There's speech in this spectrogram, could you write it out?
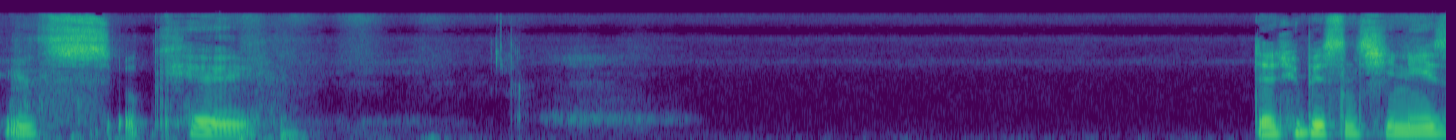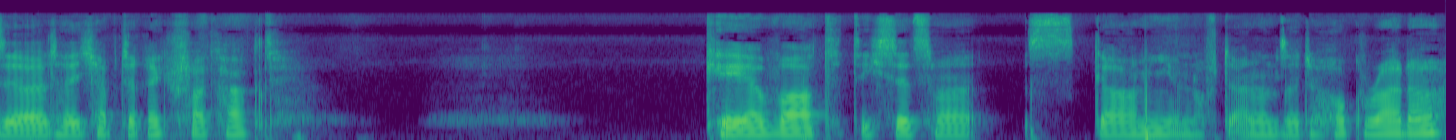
Jetzt, okay. Der Typ ist ein Chinese, Alter. Ich hab direkt verkackt. Okay, er wartet. Ich setze mal Skami und auf der anderen Seite Hog Rider.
